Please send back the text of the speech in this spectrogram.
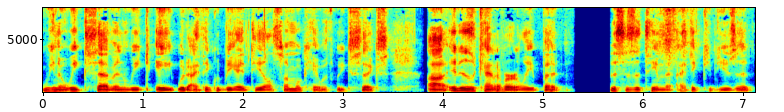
you know week seven week eight would I think would be ideal. So I'm okay with week six. Uh, it is kind of early, but this is a team that I think could use it.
